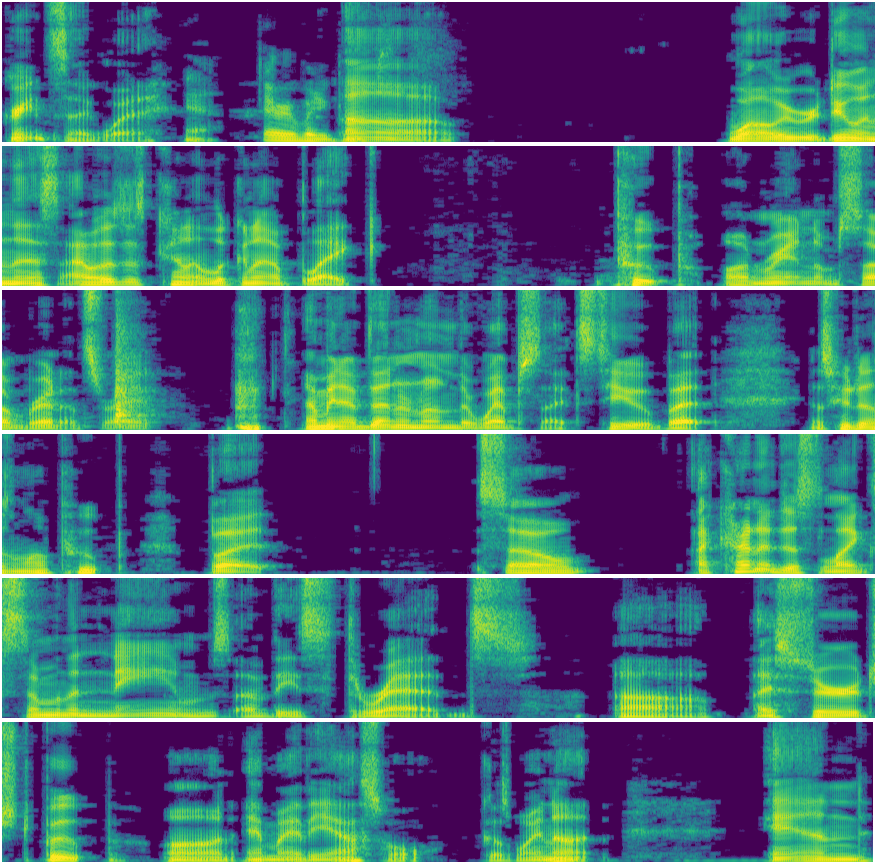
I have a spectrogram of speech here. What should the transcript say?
great segue. Yeah, everybody poops. Uh, while we were doing this, I was just kind of looking up like poop on random subreddits, right? I mean, I've done it on other websites too, but because who doesn't love poop? But so I kind of just like some of the names of these threads. Uh, I searched poop on Am I the Asshole? Because why not? And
